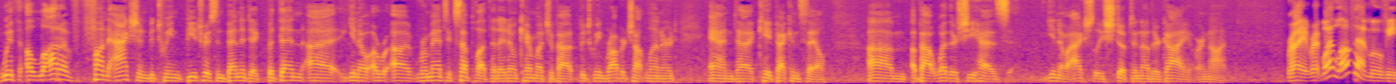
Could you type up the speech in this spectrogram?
with a lot of fun action between Beatrice and Benedick, but then uh, you know a, a romantic subplot that I don't care much about between Robert Sean Leonard and uh, Kate Beckinsale um, about whether she has you know actually stooped another guy or not. Right, right. Well, I love that movie.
